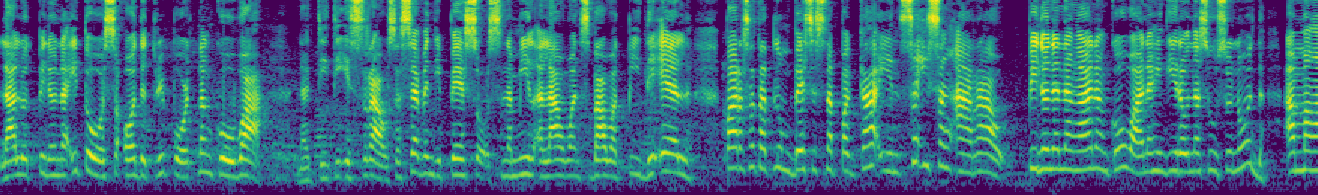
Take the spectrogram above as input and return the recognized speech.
lalo't pinuna ito sa audit report ng COA. Nagtitiis raw sa 70 pesos na meal allowance bawat PDL para sa tatlong beses na pagkain sa isang araw. Pinuna na nga ng COA na hindi raw nasusunod ang mga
